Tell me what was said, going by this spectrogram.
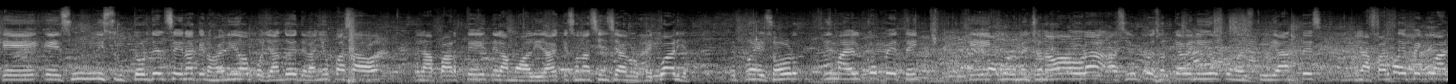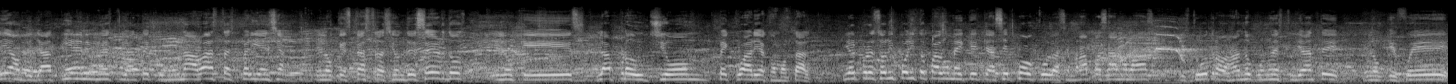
que es un instructor del SENA que nos ha venido apoyando desde el año pasado en la parte de la modalidad que son las ciencias agropecuarias el profesor Ismael Copete, que como lo mencionaba ahora, ha sido un profesor que ha venido con los estudiantes en la parte pecuaria, donde ya tiene un estudiante con una vasta experiencia en lo que es castración de cerdos, en lo que es la producción pecuaria como tal. Y el profesor Hipólito Palomeque, que hace poco, la semana pasada nomás, estuvo trabajando con un estudiante en lo que fue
